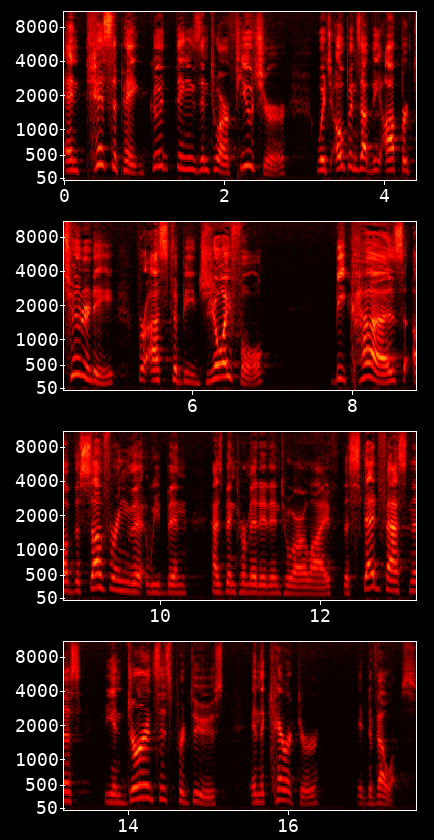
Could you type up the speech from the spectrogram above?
anticipate good things into our future, which opens up the opportunity for us to be joyful because of the suffering that we've been has been permitted into our life, the steadfastness, the endurance is produced, in the character it develops.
